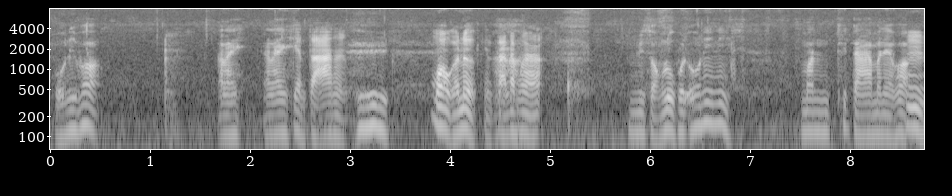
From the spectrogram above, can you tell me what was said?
โอ้นี่พ่อ อะไร อะไร เขียนตาเนี่ยมองกันเนอะเขียนตาทำงานอะมีสองลูกพอดีโอ้ นี่นี่ มันที่ตามันเนี่ยพ่อ อืม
